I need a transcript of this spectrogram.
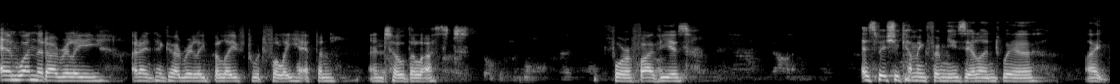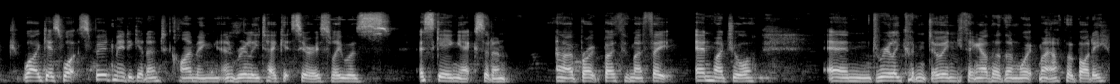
and one that I really, I don't think I really believed would fully happen until the last four or five years, especially coming from New Zealand, where like, well, I guess what spurred me to get into climbing and really take it seriously was a skiing accident. Uh, I broke both of my feet and my jaw, and really couldn't do anything other than work my upper body.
